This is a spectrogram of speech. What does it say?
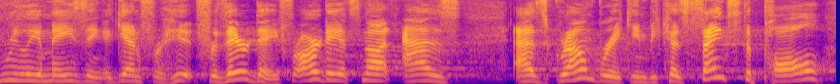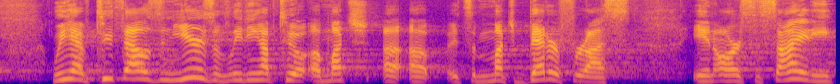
really amazing. Again, for, his, for their day. For our day, it's not as, as groundbreaking because thanks to Paul, we have 2,000 years of leading up to a much, it's a much better for us in our society.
